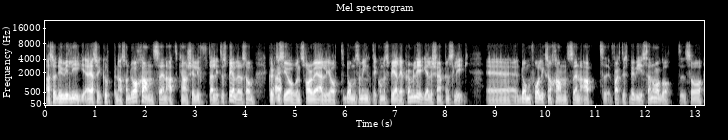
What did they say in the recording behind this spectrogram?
Alltså det är ju i, liga, alltså i kupperna som du har chansen att kanske lyfta lite spelare som Curtis ja. Jones, Harvey Elliott. De som inte kommer spela i Premier League eller Champions League. Eh, de får liksom chansen att faktiskt bevisa något. Så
